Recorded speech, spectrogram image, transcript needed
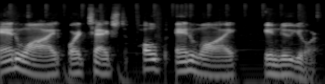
NY or text HOPE NY in New York.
